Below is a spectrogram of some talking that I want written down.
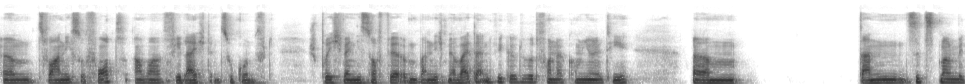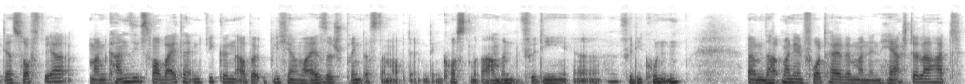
ähm, zwar nicht sofort, aber vielleicht in Zukunft. Sprich, wenn die Software irgendwann nicht mehr weiterentwickelt wird von der Community, ähm, dann sitzt man mit der Software. Man kann sie zwar weiterentwickeln, aber üblicherweise sprengt das dann auch den, den Kostenrahmen für die, äh, für die Kunden. Ähm, da hat man den Vorteil, wenn man einen Hersteller hat,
